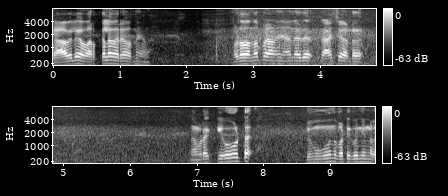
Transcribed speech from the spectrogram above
രാവിലെ വർക്കല വരെ വന്നതാണ്. ഇവിടെ വന്നപ്പോഴാണ് ഞാനൊരു കാഴ്ച കണ്ടത്. നമ്മുടെ ക്യൂട്ട് ഒരു മൂന്ന് പട്ടിക്കുഞ്ഞുങ്ങൾ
